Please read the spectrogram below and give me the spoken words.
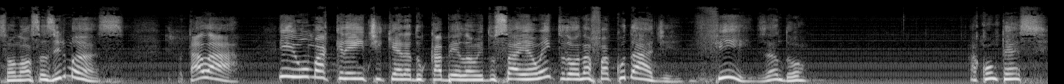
São nossas irmãs. Tá lá. E uma crente que era do cabelão e do saião entrou na faculdade. Fi, desandou. Acontece,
